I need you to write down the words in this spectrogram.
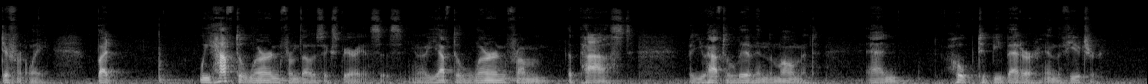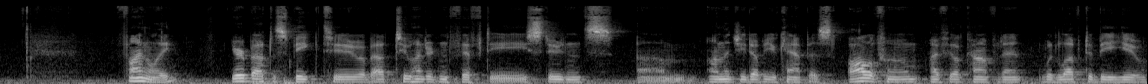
differently. But we have to learn from those experiences. You know, you have to learn from the past, but you have to live in the moment and hope to be better in the future. Finally, you're about to speak to about 250 students um, on the GW campus, all of whom I feel confident would love to be you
